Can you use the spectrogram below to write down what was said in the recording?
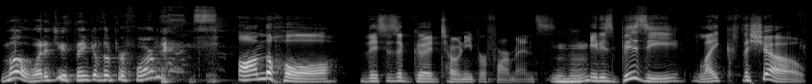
Mo, what did you think of the performance? On the whole, this is a good Tony performance. Mm-hmm. It is busy, like the show.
